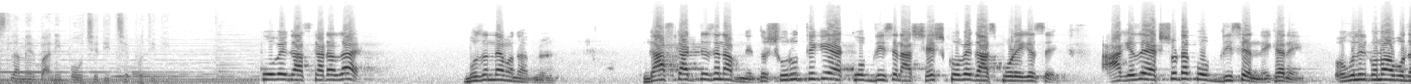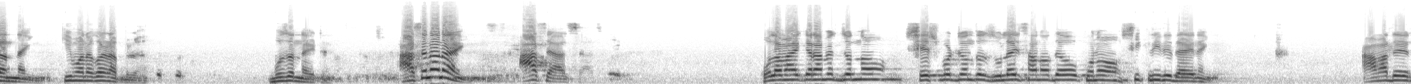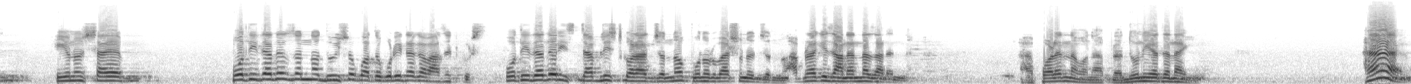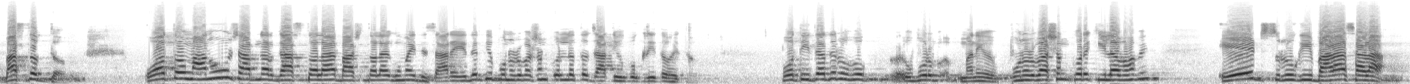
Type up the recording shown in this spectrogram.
ইসলামের বাণী পৌঁছে দিচ্ছে প্রতিদিন। কবে গাছ কাটা যায়? বোঝেন না মনে আপনারা? গাছ কাটতেছেন আপনি, তো শুরু থেকে এক কোপ দিয়েছেন, আর শেষ কোপে গাছ পড়ে গেছে। আগে যে একশোটা কোপ দিছেন এখানে, ওগুলির কোনো অবদান নাই, কি মনে করেন আপনারা? বুঝেন না এটা। আছে না নাই? আছে আছে আছে। ওলামাই কেরামের জন্য শেষ পর্যন্ত জুলাই সনদেও কোনো স্বীকৃতি দেয় নাই। আমাদের ইউনুস সাহেব পতিতাদের জন্য দুইশো কত কোটি টাকা বাজেট করছে। পতিতাদের ইস্টাবলিশ করার জন্য, পুনর্বাসনের জন্য। আপনারা কি জানেন না জানেন না? পড়েন না মনে আপনারা। দুনিয়াতে নাই। হ্যাঁ বাস্তব তো। কত মানুষ আপনার গাছতলায়, বাসতলায় ঘুমাইতেছে। আর এদেরকে পুনর্বাসন করলে তো জাতি উপকৃত হইতো। পতিতাদের উপ- উপর মানে পুনর্বাসন করে কি লাভ হবে? এইডস রুগী বাড়া ছাড়া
